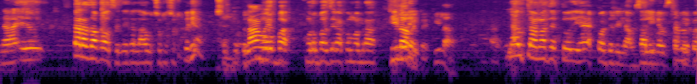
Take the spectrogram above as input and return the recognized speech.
না তারা যা বলছে যেটা লাউ ছোট ছোট করে লাউ- মোরব্বা মোরব্বা যেরকম আমরা কি লাউ এটা? কি লাউ? লাউ তো আমাদের তো এক পদের লাউ জালি লাউ থাকে বা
